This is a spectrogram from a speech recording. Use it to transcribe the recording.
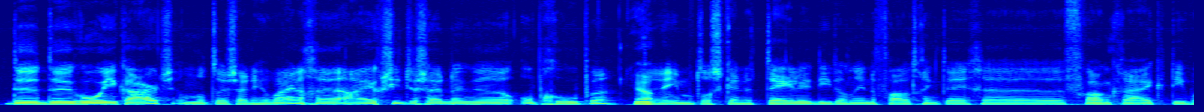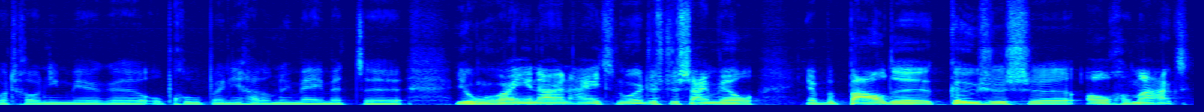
de, de rode kaart. Omdat er zijn heel weinig uh, Ajaxiden zijn er eh, opgeroepen. Ja. Eh, iemand als Kenneth Taylor die dan in de fout ging tegen eh, Frankrijk. Die wordt gewoon niet meer eh, opgeroepen. En die gaat dan nu mee met eh Jong Oranje naar een eindtoernooi. Dus er zijn wel ja, bepaalde keuzes eh, al gemaakt.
